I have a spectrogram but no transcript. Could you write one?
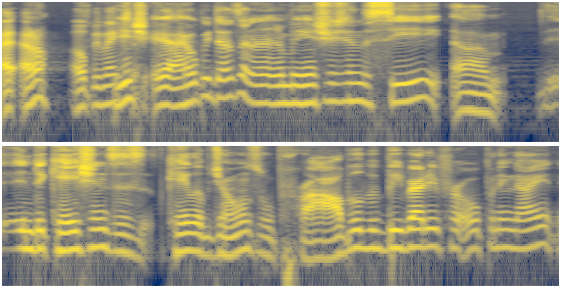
I, I don't know. I hope he makes Be it. yeah, I hope he does it, and it'll be interesting to see. Um, indications is Caleb Jones will probably be ready for opening night.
